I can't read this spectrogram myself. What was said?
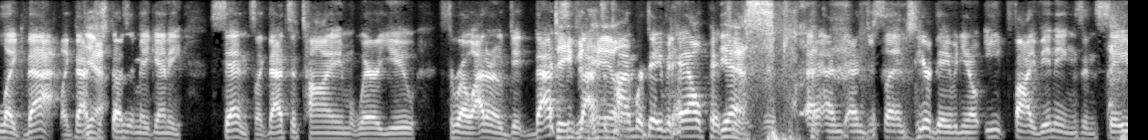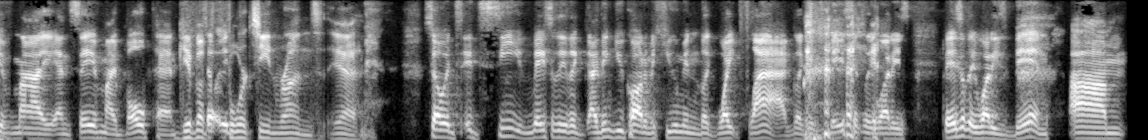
like that? Like that yeah. just doesn't make any sense. Like that's a time where you throw. I don't know. That's David that's Hale. a time where David Hale pitches. Yes, and, and, and just and just here, David. You know, eat five innings and save my and save my bullpen. Give up so fourteen it, runs. Yeah. So it's it's see basically like I think you called him a human like white flag. Like it's basically what he's basically what he's been. Um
